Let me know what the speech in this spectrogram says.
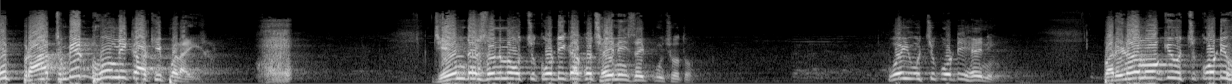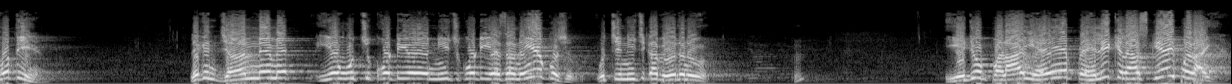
ये प्राथमिक भूमिका की पढ़ाई है। जैन दर्शन में उच्च कोटि का कुछ है नहीं, सही पूछो तो। कोई उच्च कोटि है नहीं। परिणामों की उच्च कोटि होती है। लेकिन जानने में यह उच्च कोटि और नीच कोटि ऐसा नहीं है कुछ। उच्च नीच का भेद नहीं है। ये जो पढ़ाई है, ये पहली क्लास की ही पढ़ाई है।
